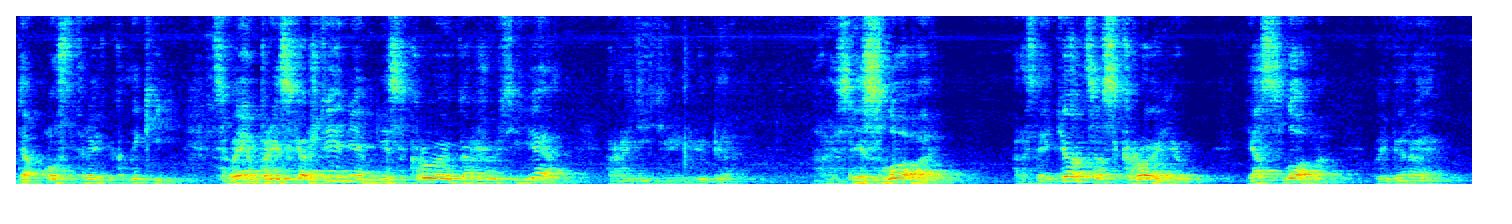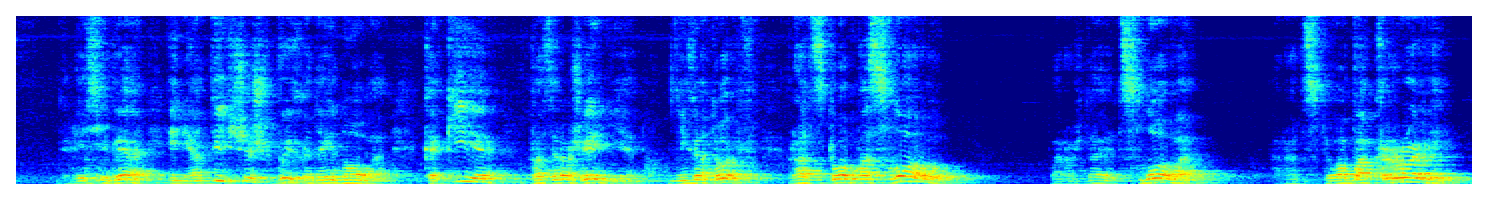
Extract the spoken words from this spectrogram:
да острые клыки. Своим происхождением не скрою, горжусь и я, родителей любя. Но если слово разойдется с кровью, я слово выбираю для себя, и не отыщешь выхода иного. Какие возражения не готовь, родство по слову порождает слово, родство по крови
